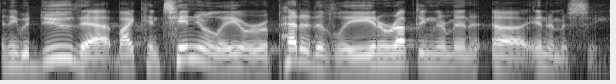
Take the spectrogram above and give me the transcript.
And he would do that by continually or repetitively interrupting their uh, intimacy.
